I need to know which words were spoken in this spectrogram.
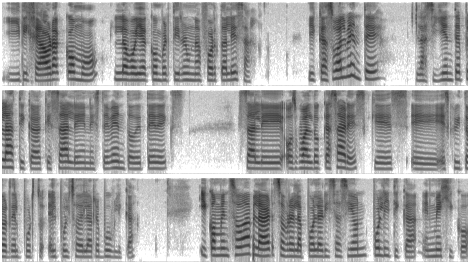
Y dije, ahora cómo la voy a convertir en una fortaleza. Y casualmente, la siguiente plática que sale en este evento de TEDx, sale Oswaldo Casares, que es eh, escritor del Pulso, de la República, y comenzó a hablar sobre la polarización política en México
